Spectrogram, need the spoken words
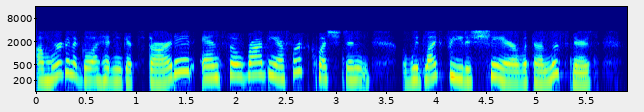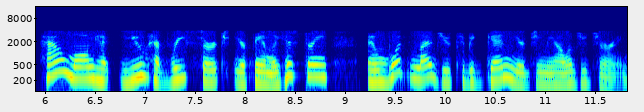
Um, we're going to go ahead and get started. And so, Rodney, our first question we'd like for you to share with our listeners: How long have you have researched your family history, and what led you to begin your genealogy journey?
